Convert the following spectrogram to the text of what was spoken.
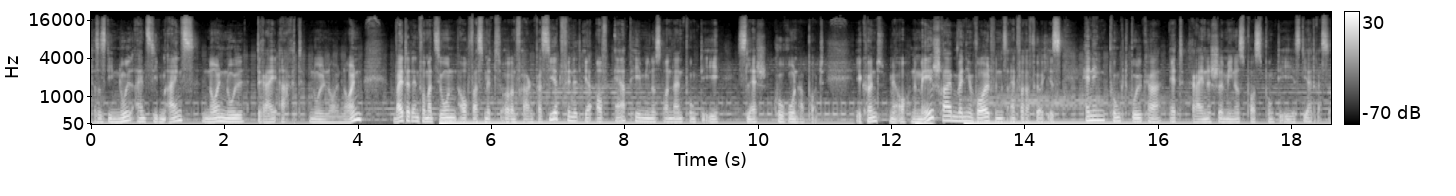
das ist die 0171 9038 099. Weitere Informationen, auch was mit euren Fragen passiert, findet ihr auf rp-online.de slash coronapod. Ihr könnt mir auch eine Mail schreiben, wenn ihr wollt, wenn es einfacher für euch ist. henning.bulka.rheinische-post.de ist die Adresse.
